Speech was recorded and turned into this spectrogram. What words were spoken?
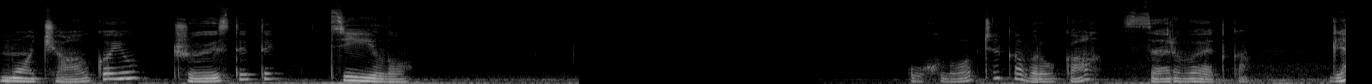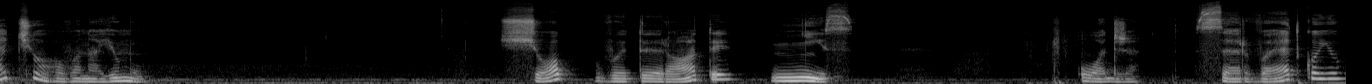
Мочалкою чистити тіло. У хлопчика в руках серветка. Для чого вона йому? Щоб витирати ніс. Отже, серветкою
